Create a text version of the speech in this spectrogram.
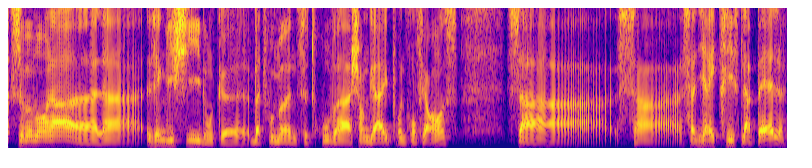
Ce moment-là, la Zheng Lishi, donc Batwoman, se trouve à Shanghai pour une conférence. Sa, sa directrice l'appelle,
